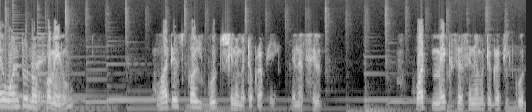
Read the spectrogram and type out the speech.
I want to know Right. from you what is called good cinematography in a film. What makes a cinematography good?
